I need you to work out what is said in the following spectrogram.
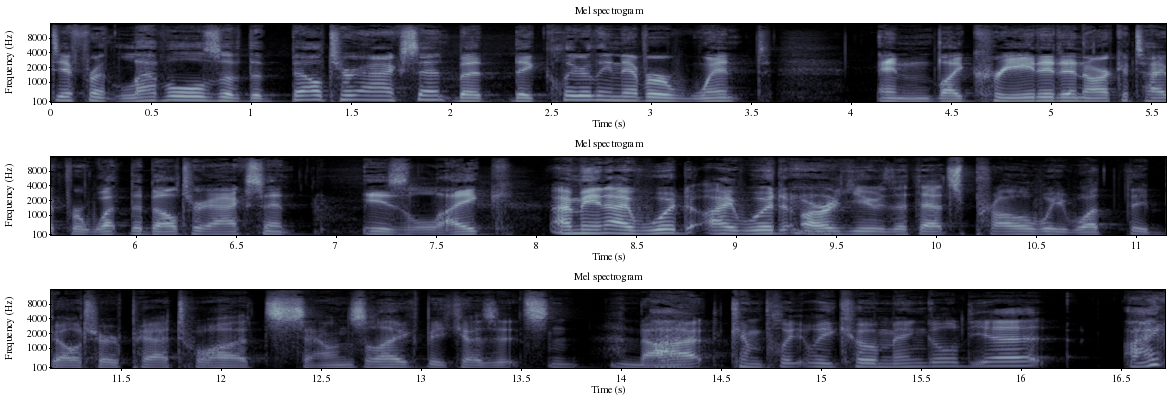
different levels of the belter accent but they clearly never went and like created an archetype for what the belter accent is like I mean, I would I would argue that that's probably what the Belter patois sounds like because it's not completely commingled yet. i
